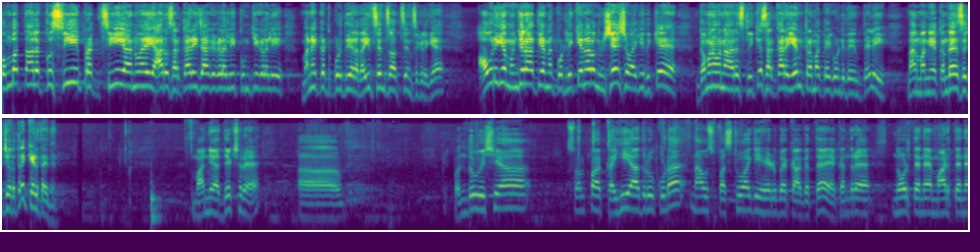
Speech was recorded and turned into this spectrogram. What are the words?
ತೊಂಬತ್ನಾಲ್ಕು ಸಿ ಪ್ರ, ಸಿ ಅನ್ವಯ ಯಾರು ಸರ್ಕಾರಿ ಜಾಗಗಳಲ್ಲಿ, ಕುಮ್ಕಿಗಳಲ್ಲಿ ಮನೆ ಕಟ್ಟಿಕೊಳ್ತಿದ್ದಾರೆ ಐದು ಸೆನ್ಸ್, ಹತ್ತು ಸೆನ್ಸ್ಗಳಿಗೆ. ಅವರಿಗೆ ಮಂಜೂರಾತಿಯನ್ನು ಕೊಡಲಿಕ್ಕೆ ಏನಾದ್ರು ಒಂದು ವಿಶೇಷವಾಗಿ ಇದಕ್ಕೆ ಗಮನವನ್ನು ಹರಿಸಲಿಕ್ಕೆ ಸರ್ಕಾರ ಏನು ಕ್ರಮ ಕೈಗೊಂಡಿದೆ ಅಂತೇಳಿ ನಾನು ಮಾನ್ಯ ಕಂದಾಯ ಸಚಿವರ ಹತ್ರ ಕೇಳ್ತಾ ಇದ್ದೇನೆ. ಮಾನ್ಯ ಅಧ್ಯಕ್ಷರೇ ಒಂದು ವಿಷಯ ಸ್ವಲ್ಪ ಕಹಿ ಆದರೂ ಕೂಡ ನಾವು ಸ್ಪಷ್ಟವಾಗಿ ಹೇಳಬೇಕಾಗತ್ತೆ. ಯಾಕಂದರೆ ನೋಡ್ತೇನೆ, ಮಾಡ್ತೇನೆ,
